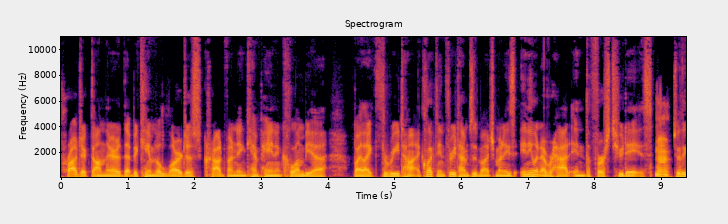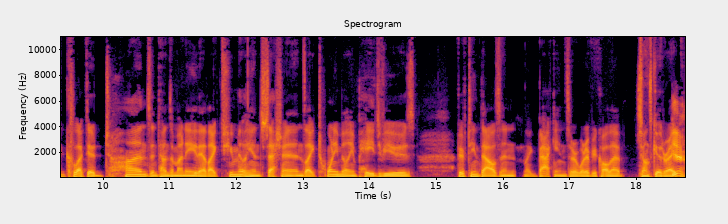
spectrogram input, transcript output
project on there that became the largest crowdfunding campaign in Colombia by like three times, collecting three times as much money as anyone ever had in the first two days. Wow. So they collected tons and tons of money. They had like 2 million sessions, like 20 million page views, 15,000 like backings or whatever you call that. Sounds good, right? Yeah.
